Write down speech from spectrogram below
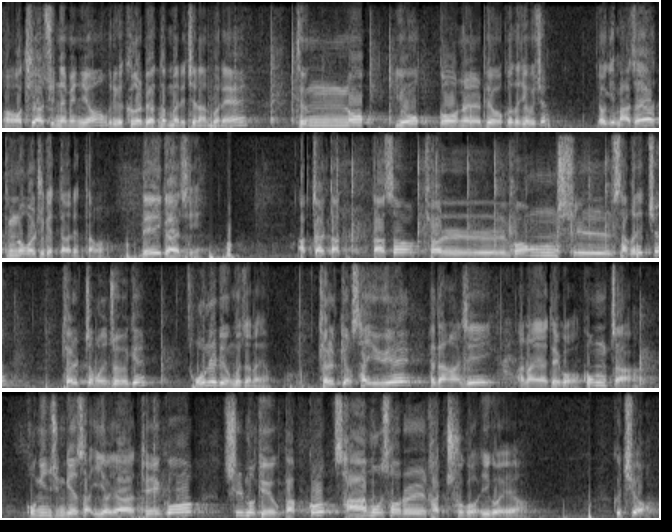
어, 어떻게 할 수 있냐면요. 우리가 그걸 배웠단 말이에요. 지난번에. 등록 요건을 배웠거든요. 그죠? 여기 맞아요. 등록을 주겠다 그랬다고. 네 가지. 앞잘 따, 따서 결공 실사 그랬죠? 결점 뭐죠 이게? 오늘 배운 거잖아요. 결격 사유에 해당하지 않아야 되고 공짜 공인중개사 이어야 되고 실무 교육 받고 사무소를 갖추고 이거예요. 그렇죠?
